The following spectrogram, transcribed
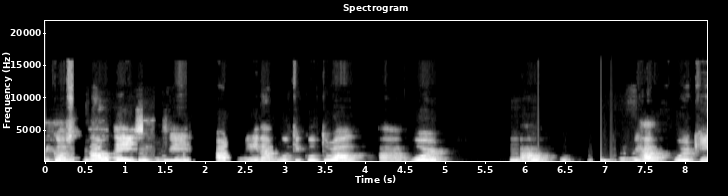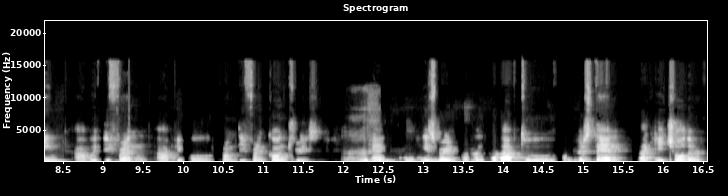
Because nowadays Mhm. we are living in a multicultural uh. Uh, we have working uh, with different uh, people from different countries, and I think it's very important to adapt to understand like each other.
